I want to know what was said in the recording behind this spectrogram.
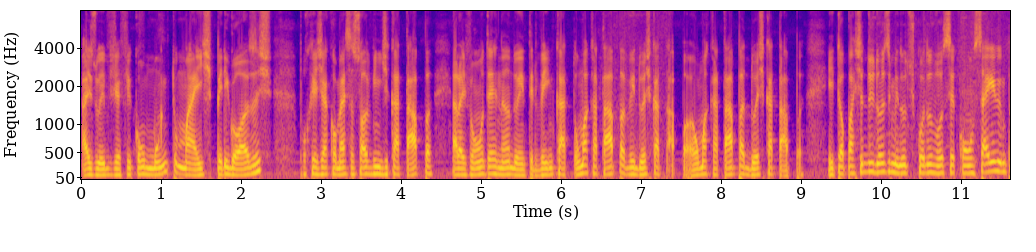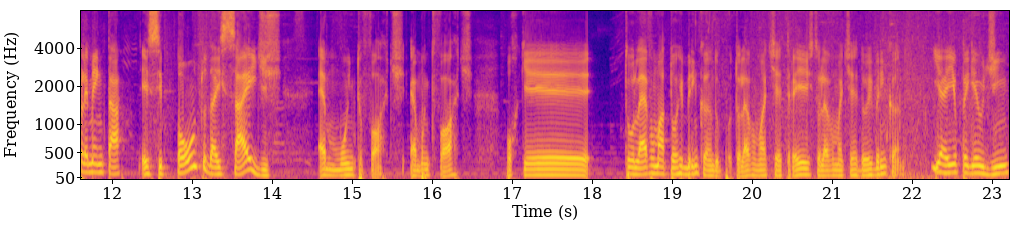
as waves já ficam muito mais perigosas, porque já começa só a vir de catapa, elas vão alternando entre vem uma catapa, vem duas catapa, uma catapa, duas catapa. Então a partir dos 12 minutos, quando você consegue implementar esse ponto das sides, é muito forte, é muito forte. Porque tu leva uma torre brincando, pô. Tu leva uma tier 3, tu leva uma tier 2 brincando. E aí eu peguei o Jin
